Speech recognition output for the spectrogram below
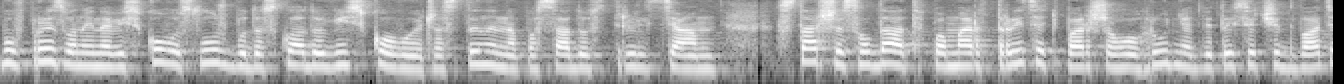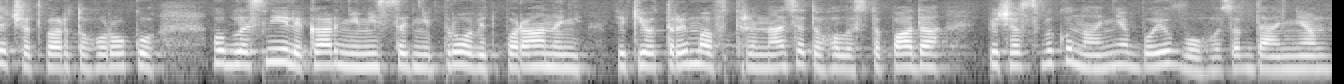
був призваний на військову службу до складу військової частини на посаду стрільця. Старший солдат помер 31 грудня 2024 року в обласній лікарні міста Дніпро від поранень, які отримав 13 листопада під час виконання бойового завдання.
